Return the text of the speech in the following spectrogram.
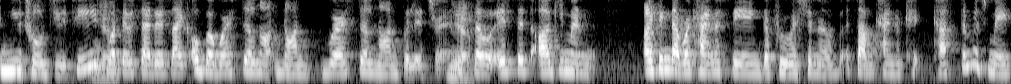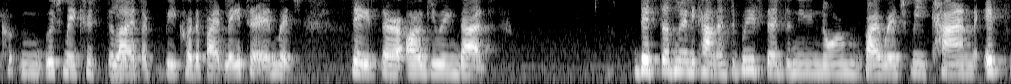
neutral duties Yeah. what they've said is like oh but we're still not non we're still non-belligerent Yeah. so it's this argument i think that we're kind of seeing the fruition of some kind of cu- custom which may which may crystallize or be codified later in which states are arguing that this doesn't really count as a breach. There's a new norm by which we can, if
